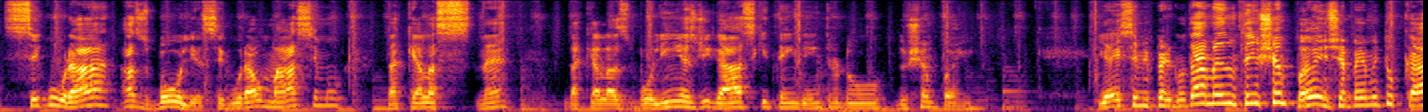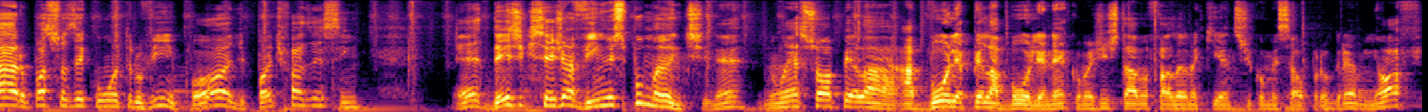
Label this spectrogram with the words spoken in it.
segurar as bolhas, segurar o máximo daquelas, né? Daquelas bolinhas de gás que tem dentro do, do champanhe. E aí você me pergunta, ah, mas não tem champanhe, champanhe é muito caro, posso fazer com outro vinho? Pode, pode fazer sim. É, desde que seja vinho espumante, né? Não é só pela a bolha pela bolha, né? Como a gente estava falando aqui antes de começar o programa em off.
